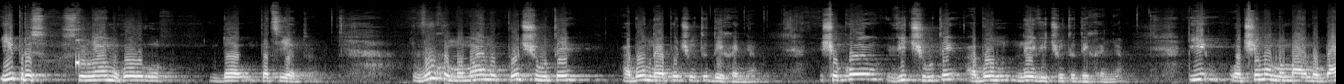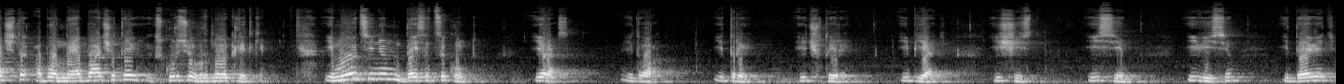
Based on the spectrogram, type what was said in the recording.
І прислоняємо голову до пацієнта. Вухом ми маємо почути або не почути дихання. Щокою відчути або не відчути дихання. І очима ми маємо бачити або не бачити екскурсію грудної клітки. І ми оцінюємо 10 секунд. І раз, і два, і три, і чотири, і п'ять, і шість, і сім, і вісім, і дев'ять,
